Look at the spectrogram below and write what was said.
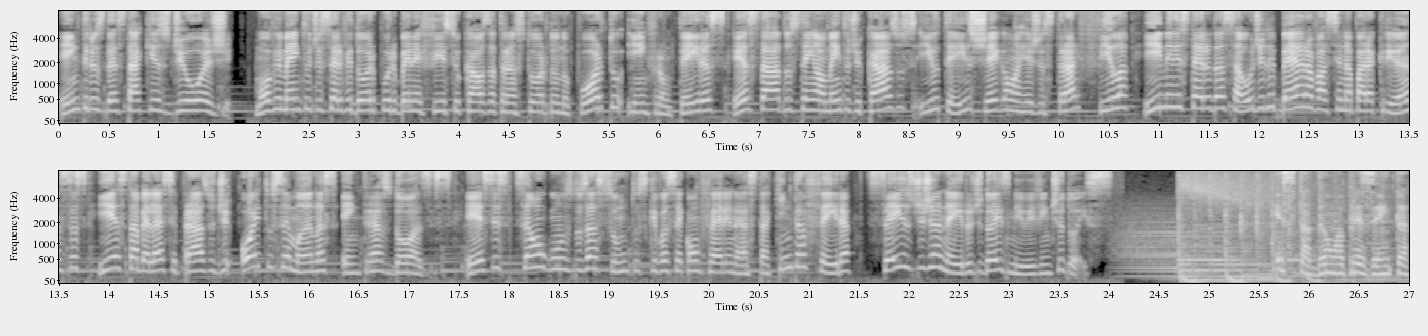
Entre os destaques de hoje, Movimento de servidor por benefício causa transtorno no porto e em fronteiras. Estados têm aumento de casos e UTIs chegam a registrar fila. E Ministério da Saúde libera vacina para crianças e estabelece prazo de oito semanas entre as doses. Esses são alguns dos assuntos que você confere nesta quinta-feira, 6 de janeiro de 2022. Estadão apresenta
